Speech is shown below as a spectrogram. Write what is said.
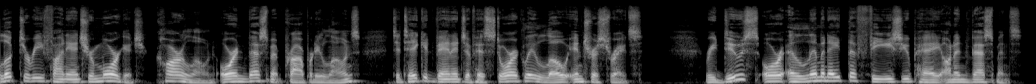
Look to refinance your mortgage, car loan, or investment property loans to take advantage of historically low interest rates. Reduce or eliminate the fees you pay on investments,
